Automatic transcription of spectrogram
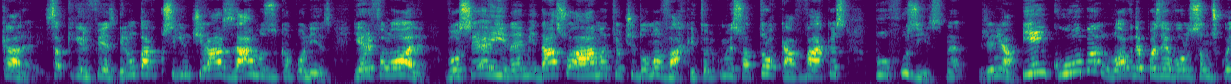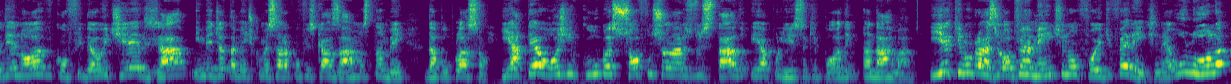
Cara, sabe o que, ele fez? Ele não estava conseguindo tirar as armas dos camponeses. E aí ele falou: olha, você aí, né, me dá a sua arma que eu te dou uma vaca. Então ele começou a trocar vacas por fuzis, né? Genial. E em Cuba, logo depois da Revolução de 59, com Fidel e Che, eles já imediatamente começaram a confiscar as armas também da população. E até hoje em Cuba, só funcionários do Estado e a polícia que podem andar armados. E aqui no Brasil, obviamente, não foi diferente, né? O Lula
